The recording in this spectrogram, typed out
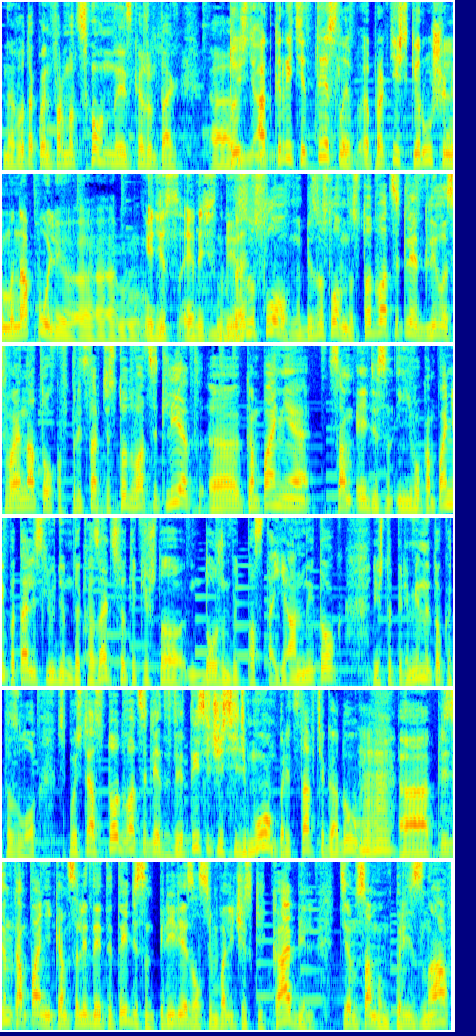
э, вот такой информационной, скажем так... э, То есть открытие Теслы э, практически рушили монополию э, Эдис, Эдисона, да? Безусловно, безусловно. 120 лет длилась война токов. Представьте, 120 лет э, компания, сам Эдисон и его компания пытались людям доказать все-таки, что должен быть постоянный ток и что переменный ток это зло. Спустя 120 лет, в 2007, представьте, году, э, президент компании Consolidated Edison перерезал символический кабель, тем самым признав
